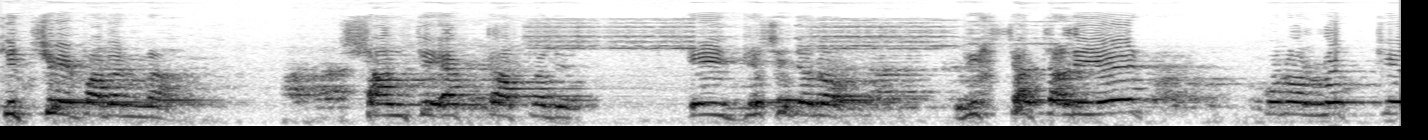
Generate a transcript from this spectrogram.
কিচ্ছুই পাবেন না। শান্তি একটা আপনাদের। এই দেশে যেন রিক্সা চালিয়ে কোন লোককে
